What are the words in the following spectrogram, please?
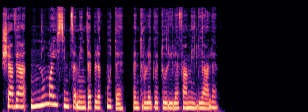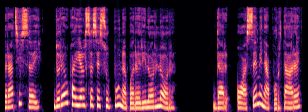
și avea numai simțăminte plăcute pentru legăturile familiale. Frații săi doreau ca el să se supună părerilor lor. dar o asemenea purtare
